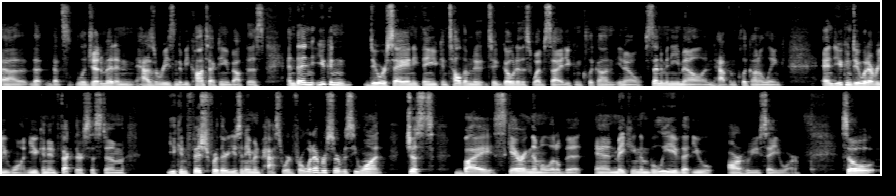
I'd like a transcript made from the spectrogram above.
uh, that that's legitimate and has a reason to be contacting you about this, and then you can do or say anything. You can tell them to, to go to this website. You can click on, you know, send them an email and have them click on a link. And you can do whatever you want. You can infect their system. You can phish for their username and password for whatever service you want just by scaring them a little bit and making them believe that you are who you say you are. So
